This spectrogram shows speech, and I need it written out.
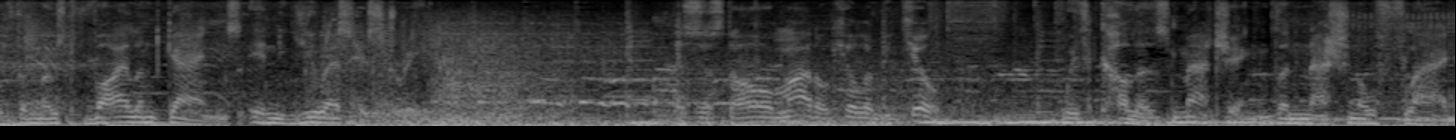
of the most violent gangs in U.S. history. It's just the whole motto, kill or be killed. With colors matching the national flag.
